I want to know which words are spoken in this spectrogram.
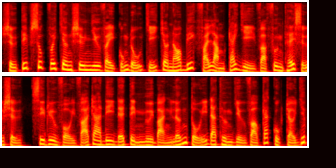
Sự tiếp xúc với chân sư như vậy cũng đủ chỉ cho nó biết phải làm cái gì và phương thế xử sự. Cyril vội vã ra đi để tìm người bạn lớn tuổi đã thường dự vào các cuộc trợ giúp.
